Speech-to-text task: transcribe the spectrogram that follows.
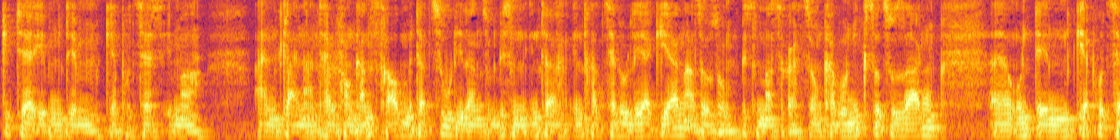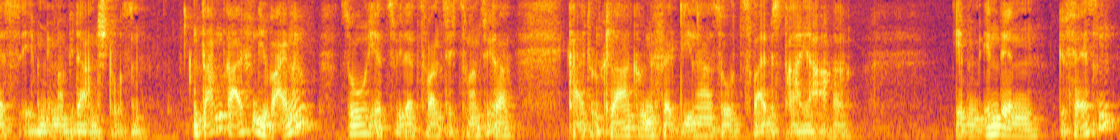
gibt er eben dem Gärprozess immer einen kleinen Anteil von Ganztrauben mit dazu, die dann so ein bisschen inter, intrazellulär gären, also so ein bisschen Maceration Carbonik sozusagen, äh, und den Gärprozess eben immer wieder anstoßen. Und dann reifen die Weine, so jetzt wieder 2020er, kalt und klar, grüne Feldliner, so zwei bis drei Jahre eben in den Gefäßen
